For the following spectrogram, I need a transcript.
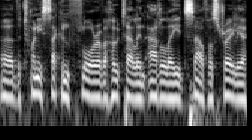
uh, the 22nd floor of a hotel in Adelaide, South Australia,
